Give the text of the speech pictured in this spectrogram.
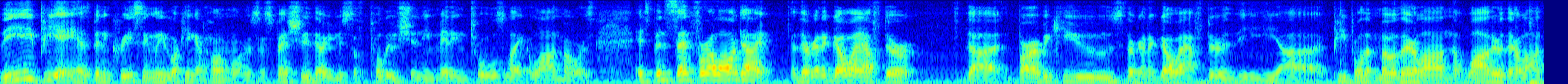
The EPA has been increasingly looking at homeowners, especially their use of pollution emitting tools like lawnmowers. It's been said for a long time they're going to go after the barbecues, they're going to go after the uh, people that mow their lawn, that water their lawn.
